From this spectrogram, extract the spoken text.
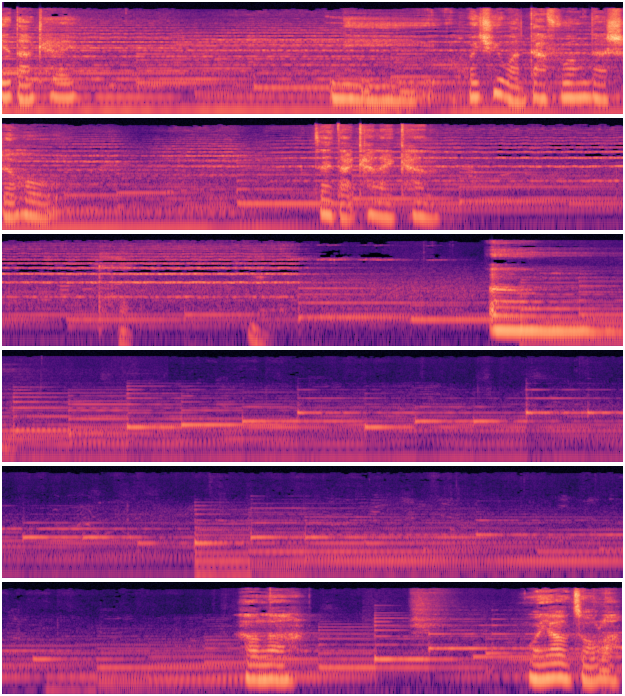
别打开，你回去玩大富翁的时候再打开来看。嗯，好了。我要走了。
